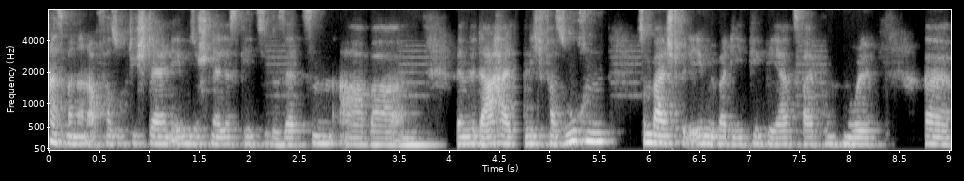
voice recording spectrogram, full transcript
dass man dann auch versucht, die Stellen eben so schnell es geht zu besetzen. Aber ähm, wenn wir da halt nicht versuchen, zum Beispiel eben über die PPR 2.0 äh,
